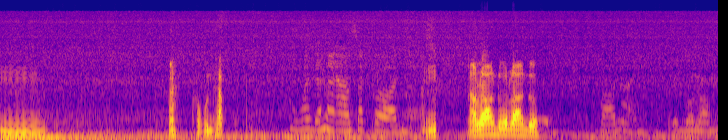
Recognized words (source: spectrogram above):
อืมอะขอบคุณครับว่าจะให้เอาสกอร์เนี่ยเอาลองดูลองดู ขอหน่อยเป็นบอลลำเ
